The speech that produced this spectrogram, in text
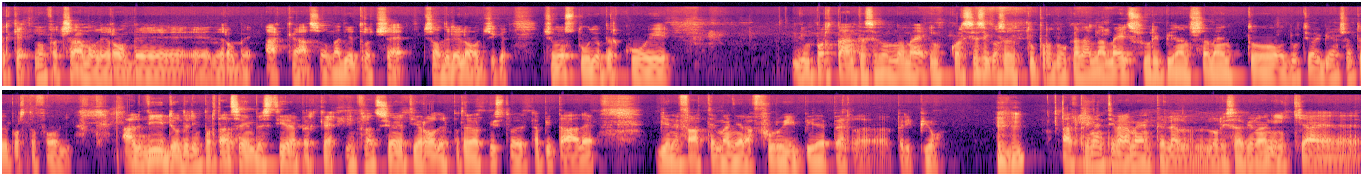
perché non facciamo le robe, le robe a caso, ma dietro c'è, ci sono delle logiche, c'è uno studio per cui l'importante secondo me in qualsiasi cosa che tu produca, dalla mail sul ribilanciamento, l'ultimo ribilanciamento dei portafogli, al video dell'importanza di investire perché l'inflazione ti erode il potere d'acquisto del capitale, viene fatta in maniera fruibile per, per i più. Mm-hmm. Altrimenti veramente lo riservi una nicchia e,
